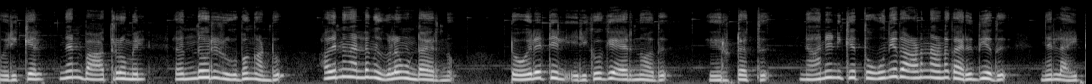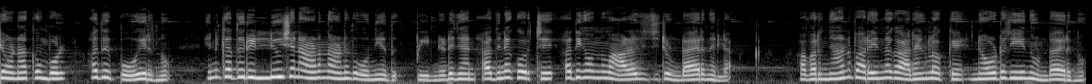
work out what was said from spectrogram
ഒരിക്കൽ ഞാൻ ബാത്റൂമിൽ എന്തോ ഒരു രൂപം കണ്ടു. അതിന് നല്ല നീളമുണ്ടായിരുന്നു ടോയ്ലറ്റിൽ ഇരിക്കുകയായിരുന്നു അത്. ഇരുട്ടത്ത്. ഞാൻ എനിക്ക് തോന്നിയതാണെന്നാണ് കരുതിയത്. ഞാൻ ലൈറ്റ് ഓണാക്കുമ്പോൾ അത് പോയിരുന്നു. എനിക്കതൊരു ഇല്യൂഷൻ ആണെന്നാണ് തോന്നിയത്. പിന്നീട് ഞാൻ അതിനെക്കുറിച്ച് അധികം ഒന്നും ആലോചിച്ചിട്ടുണ്ടായിരുന്നില്ല. അവർ ഞാൻ പറയുന്ന കാര്യങ്ങളൊക്കെ നോട്ട് ചെയ്യുന്നുണ്ടായിരുന്നു.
